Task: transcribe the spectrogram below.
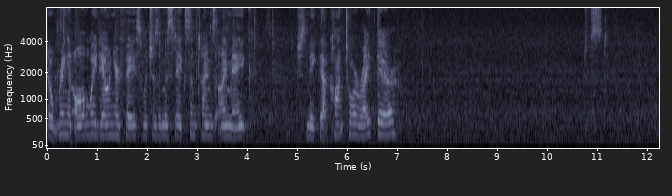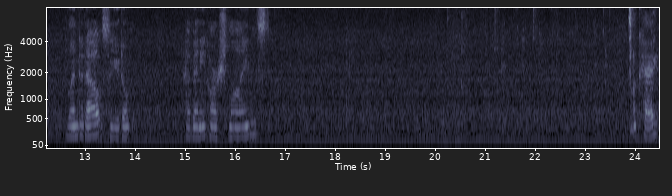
Don't bring it all the way down your face, which is a mistake sometimes I make. Just make that contour right there. Just blend it out so you don't have any harsh lines. Okay.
